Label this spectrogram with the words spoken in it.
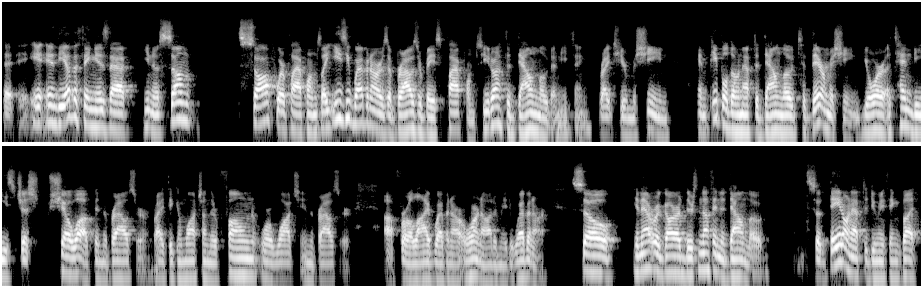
and the other thing is that, you know, some software platforms like Easy Webinar is a browser based platform. So you don't have to download anything right to your machine. And people don't have to download to their machine. Your attendees just show up in the browser, right? They can watch on their phone or watch in the browser uh, for a live webinar or an automated webinar. So in that regard, there's nothing to download. So they don't have to do anything. But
